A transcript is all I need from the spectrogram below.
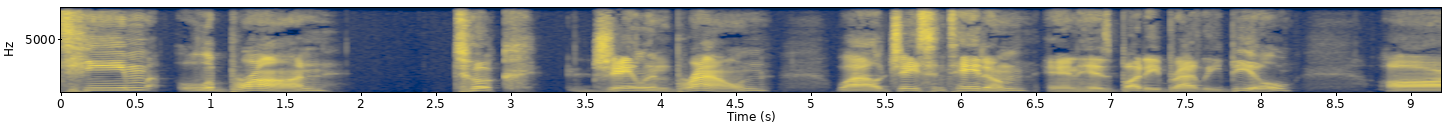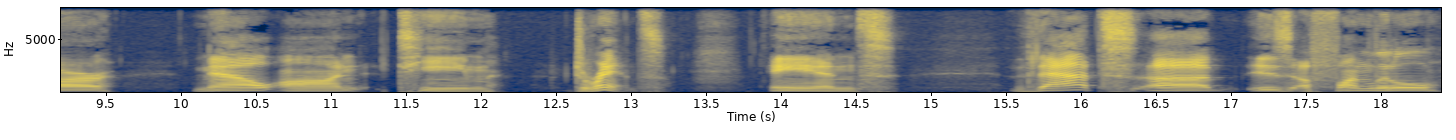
Team LeBron took Jaylen Brown, while Jayson Tatum and his buddy Bradley Beal are now on Team Durant. And that uh, is a fun little,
